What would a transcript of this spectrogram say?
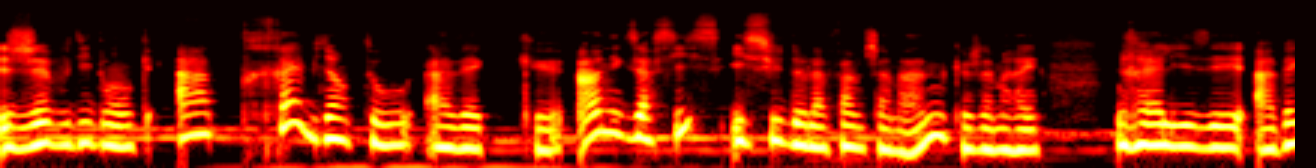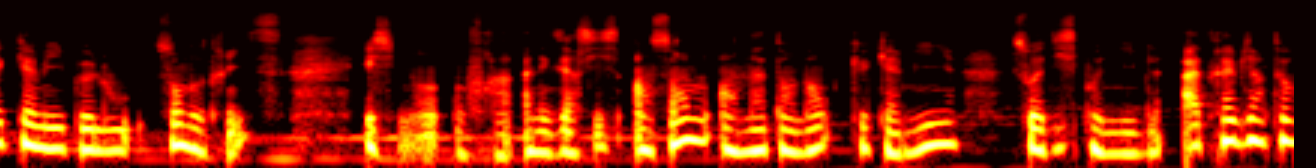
Je vous dis donc à très bientôt avec un exercice issu de la femme chamane que j'aimerais réalisé avec Camille Pelou, son autrice. Et sinon, on fera un exercice ensemble en attendant que Camille soit disponible. À très bientôt.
